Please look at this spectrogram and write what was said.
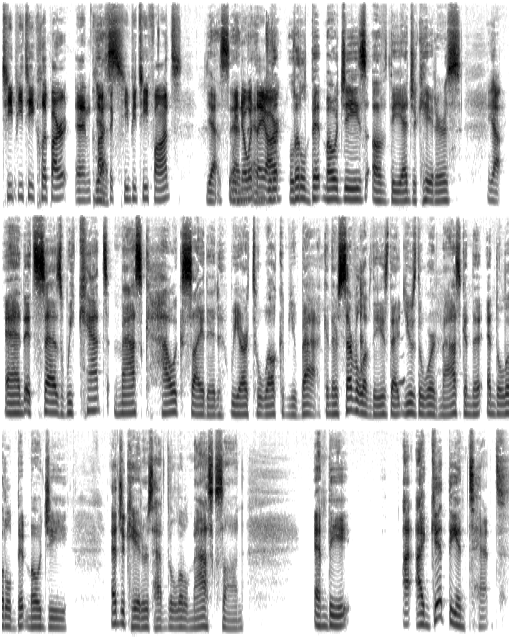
TPT clip art and classic Yes. TPT fonts. yes, we know what they little, are. Little bitmojis of the educators. Yeah. and it says we can't mask how excited we are to welcome you back and there's several of these that use the word mask and the and the little bitmoji educators have the little masks on and the I, I get the intent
